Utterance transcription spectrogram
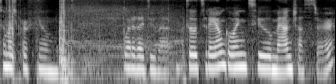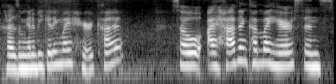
too much perfume. Why did I do that? So today I'm going to Manchester because I'm going to be getting my hair cut. So I haven't cut my hair since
